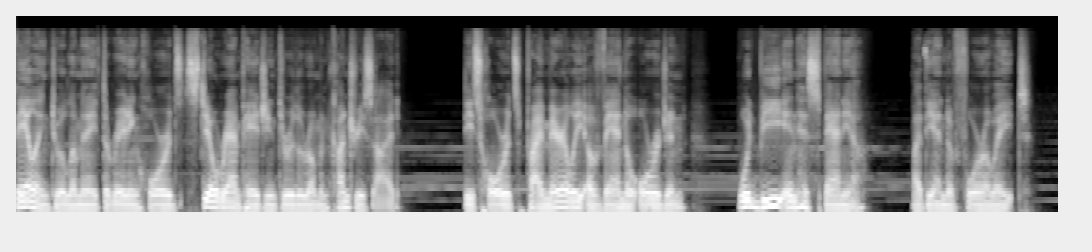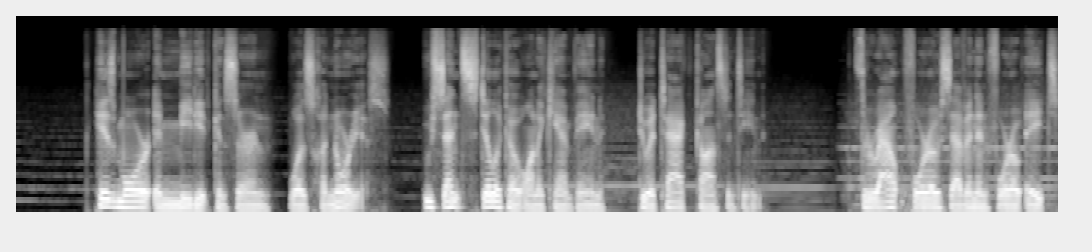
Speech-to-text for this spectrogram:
failing to eliminate the raiding hordes still rampaging through the Roman countryside. These hordes, primarily of Vandal origin, would be in Hispania by the end of 408. His more immediate concern was Honorius, who sent Stilicho on a campaign to attack Constantine. Throughout 407 and 408,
